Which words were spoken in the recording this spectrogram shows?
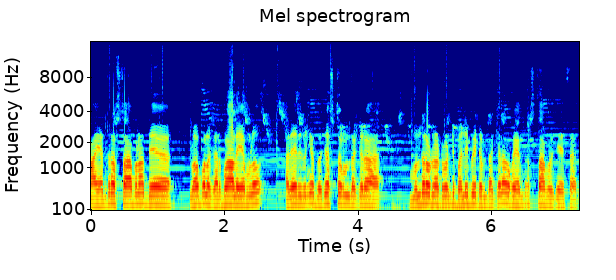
ఆ యంత్రస్థాపన దే లోపల గర్భాలయంలో అదేవిధంగా ధ్వజస్తంభం దగ్గర ముందర ఉన్నటువంటి బలిపీఠం దగ్గర ఒక యంత్రస్థాపన చేశారు.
